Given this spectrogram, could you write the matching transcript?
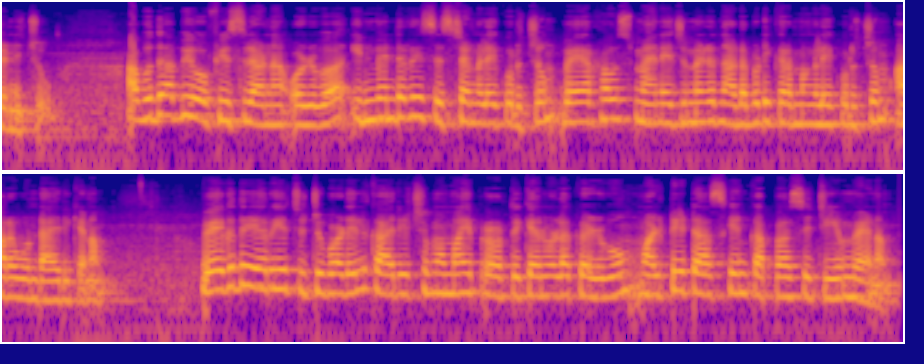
ക്ഷണിച്ചു. അബുദാബി ഓഫീസിലാണ് ഒഴിവ്. ഇൻവെന്ററി സിസ്റ്റങ്ങളെക്കുറിച്ചും വെയർഹൌസ് മാനേജ്മെന്റ് നടപടിക്രമങ്ങളെക്കുറിച്ചും അറിവുണ്ടായിരിക്കണം. വേഗതയേറിയ ചുറ്റുപാടിൽ കാര്യക്ഷമമായി പ്രവർത്തിക്കാനുള്ള കഴിവും മൾട്ടി ടാസ്കിംഗ് കപ്പാസിറ്റിയും വേണം.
